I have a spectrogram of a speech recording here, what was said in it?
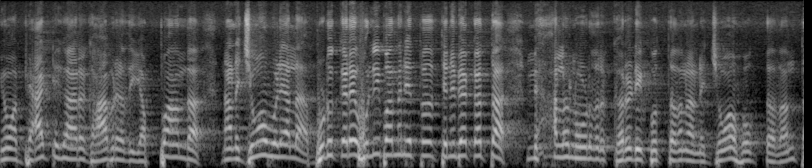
ಇವ ಬ್ಯಾಟಿಗಾರ ಗಾಬರಿ ಅದು ಯಪ್ಪ ಅಂದ ನನ್ನ ಜೀವ ಉಳಿಯಲ್ಲ ಬುಡುಕರೆ ಹುಲಿ ಬಂದ ನಿತ್ತದ ತಿನ್ಬೇಕತ್ತ. ಮ್ಯಾಲ ನೋಡಿದ್ರೆ ಕರಡಿ ಕೂತದ ನನ್ನ ಜೀವ ಹೋಗ್ತದ ಅಂತ.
